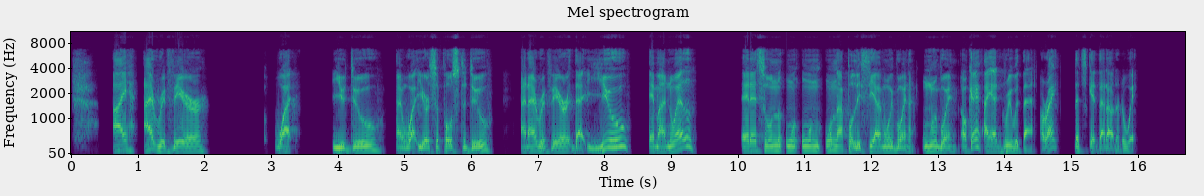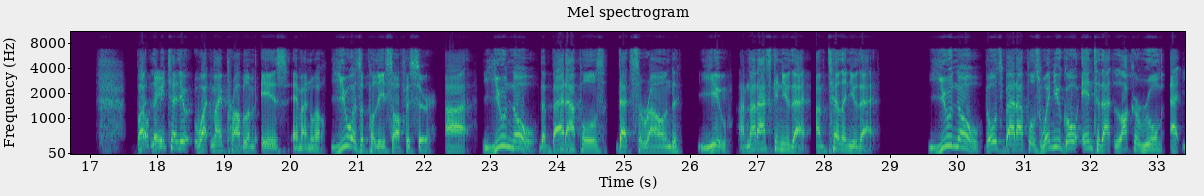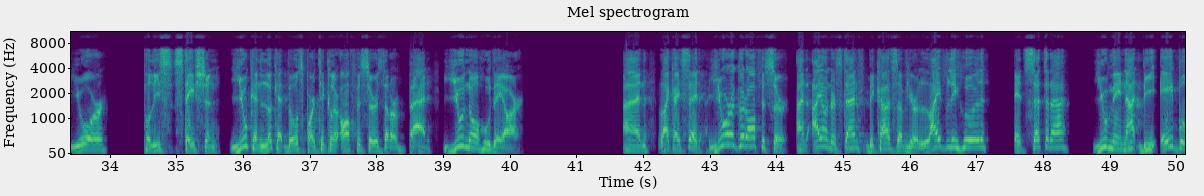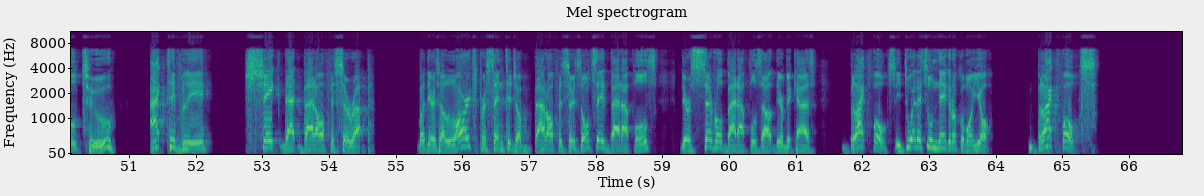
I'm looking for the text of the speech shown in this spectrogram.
I I revere what you do and what you're supposed to do, and I revere that you, Emmanuel, eres un, un, un- una policía muy buena, muy buen. Okay, I agree with that. All right, let's get that out of the way. But let me tell you what my problem is, Emmanuel. You, as a police officer, uh, you know the bad apples that surround you. I'm not asking you that. I'm telling you that. You know those bad apples when you go into that locker room at your police station. You can look at those particular officers that are bad. You know who they are. And like I said, you're a good officer. And I understand because of your livelihood, etc., you may not be able to actively shake that bad officer up. But there's a large percentage of bad officers. Don't say bad apples. There are several bad apples out there because black folks, y tú eres un negro como yo, black folks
